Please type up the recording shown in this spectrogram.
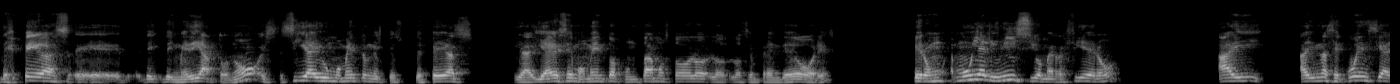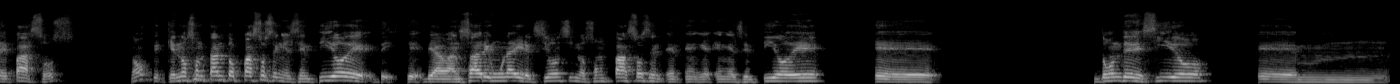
despegas eh, de, de, inmediato, ¿no? Este, sí hay un momento en el que despegas y a, ese momento apuntamos todos lo, los emprendedores, pero muy al inicio me refiero, hay, hay una secuencia de pasos ¿no? Que, no son tantos pasos en el sentido de, de, avanzar en una dirección, sino son pasos en, en, en el sentido de eh, dónde decido em,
